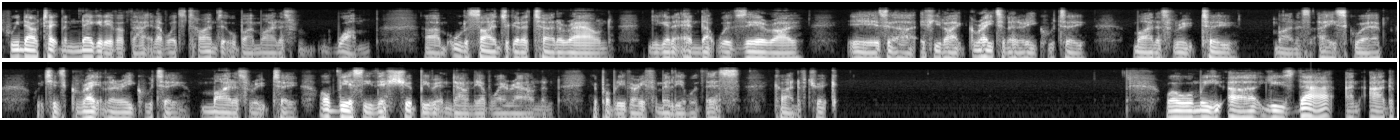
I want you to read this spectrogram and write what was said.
if we now take the negative of that, in other words, times it all by minus 1, um, all the signs are going to turn around, and you're going to end up with 0 is, uh, if you like, greater than or equal to minus root 2 minus a squared, which is greater than or equal to minus root 2. Obviously, this should be written down the other way around, and you're probably very familiar with this kind of trick. Well, when we uh, use that and add,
